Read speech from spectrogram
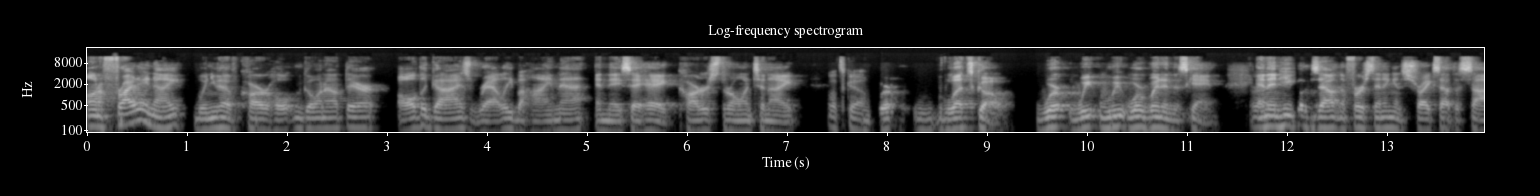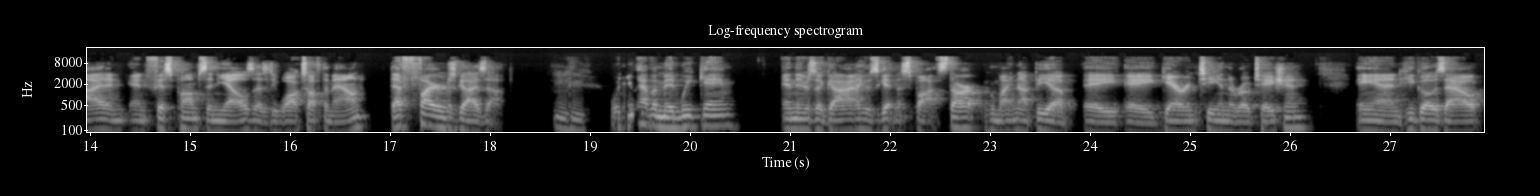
on a Friday night when you have Carter Holton going out there, all the guys rally behind that and they say, "Hey, Carter's throwing tonight. Let's go. We're, let's go. We're we, we we're winning this game." Right. And then he goes out in the first inning and strikes out the side and and fist pumps and yells as he walks off the mound. That fires guys up. Mhm. When you have a midweek game and there's a guy who's getting a spot start who might not be a a, a guarantee in the rotation, and he goes out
